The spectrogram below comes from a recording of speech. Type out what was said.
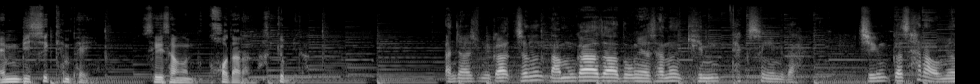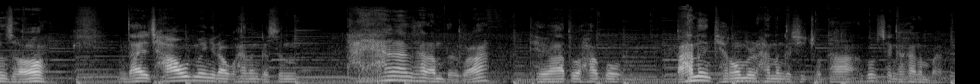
MBC 캠페인 세상은 커다란 학교입니다. 안녕하십니까. 저는 남가자동에 사는 김택승입니다. 지금껏 살아오면서 나의 좌우명이라고 하는 것은 다양한 사람들과 대화도 하고 많은 경험을 하는 것이 좋다고 생각하는 바입니다.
